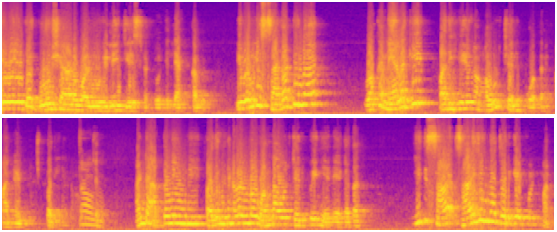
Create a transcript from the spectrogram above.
ఏదైతే గోశాల వాళ్ళు రిలీజ్ చేసినటువంటి లెక్కలు ఇవన్నీ సగటున ఒక నెలకి పదిహేను ఆవులు చనిపోతాయి పన్నెండు నుంచి పదిహేను. అంటే అర్థం ఏంది పది నెలల్లో వంద ఆవులు చనిపోయినాయి అనే కదా. ఇది సహ- సహజంగా జరిగేటువంటి మనం.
